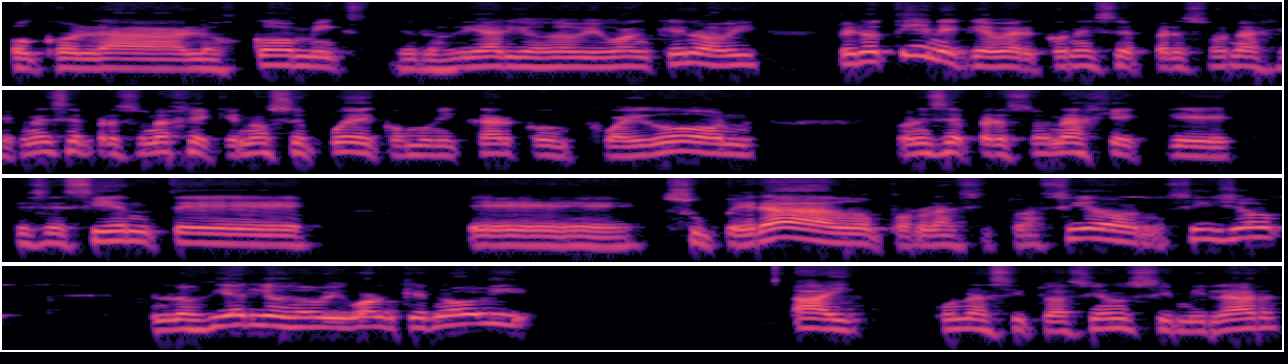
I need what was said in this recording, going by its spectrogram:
o con los cómics de los diarios de Obi-Wan Kenobi, pero tiene que ver con ese personaje, con ese personaje que no se puede comunicar con Qui-Gon, con ese personaje que, que se siente eh, superado por la situación. ¿sí? Yo, en los diarios de Obi-Wan Kenobi hay una situación similar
